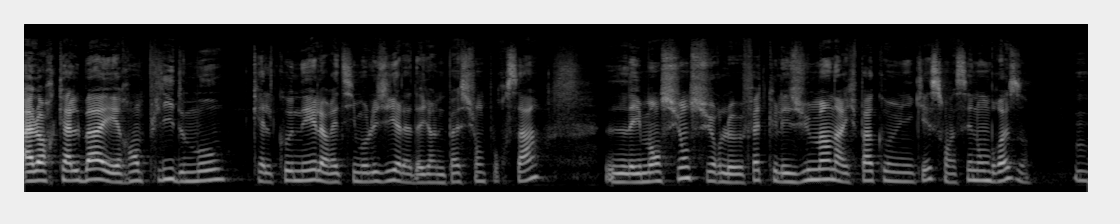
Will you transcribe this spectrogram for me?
Alors qu'Alba est remplie de mots qu'elle connaît, leur étymologie, elle a d'ailleurs une passion pour ça. Les mentions sur le fait que les humains n'arrivent pas à communiquer sont assez nombreuses. Mm.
